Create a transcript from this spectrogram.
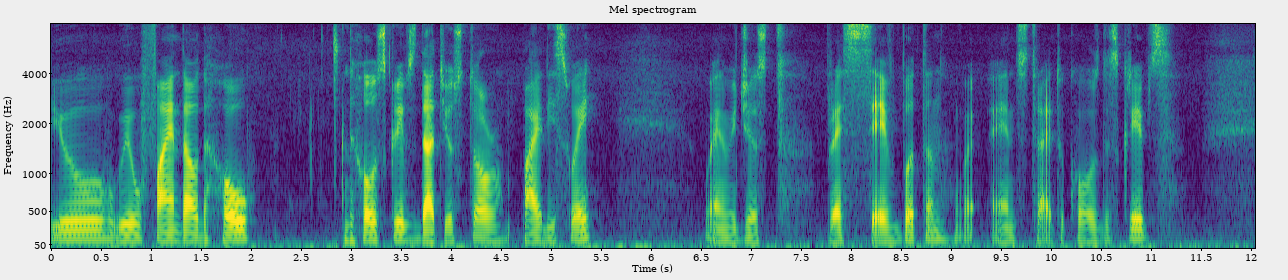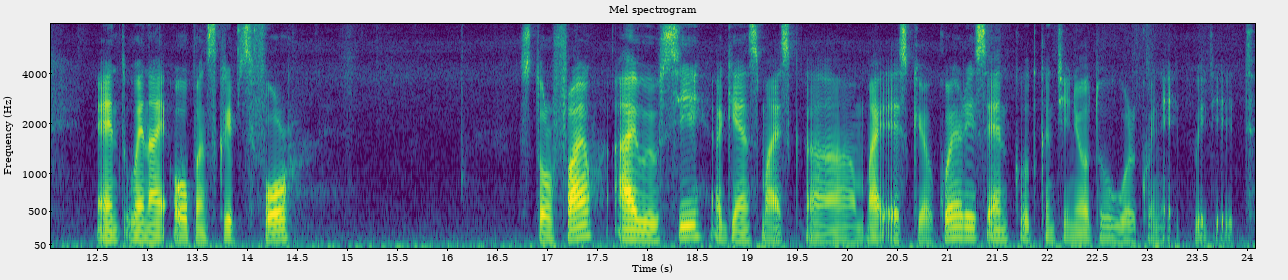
you will find out the whole the whole scripts that you store by this way when we just press save button and try to close the scripts and when I open scripts for store file I will see against my uh, my SQL queries and could continue to work with it, with it.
